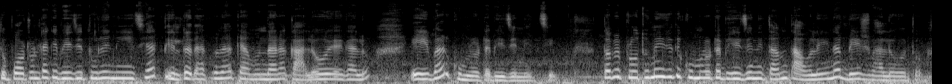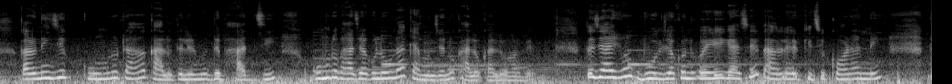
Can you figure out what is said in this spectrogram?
তো পটলটাকে ভেজে তুলে নিয়েছি আর তেলটা দেখো না কেমন দ্বারা কালো হয়ে গেল, এইবার কুমড়োটা ভেজে নিচ্ছি। তবে প্রথমেই যদি কুমড়োটা ভেজে নিতাম তাহলেই না বেশ ভালো হতো। কারণ এই যে কুমড়োটা, কালো তেলের মধ্যে ভাজছি, কুমড়ো ভাজাগুলোও না কেমন যেন কালো কালো হবে। তো যাই হোক, ভুল যখন হয়েই গেছে, তাহলে আর কিছু করার নেই। তো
